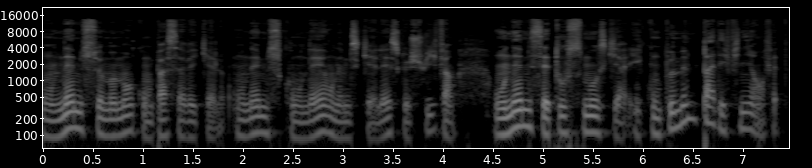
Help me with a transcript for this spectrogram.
on aime ce moment qu'on passe avec elle, on aime ce qu'on est, on aime ce qu'elle est, ce que je suis, enfin, on aime cette osmose qu'il y a et qu'on peut même pas définir en fait.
